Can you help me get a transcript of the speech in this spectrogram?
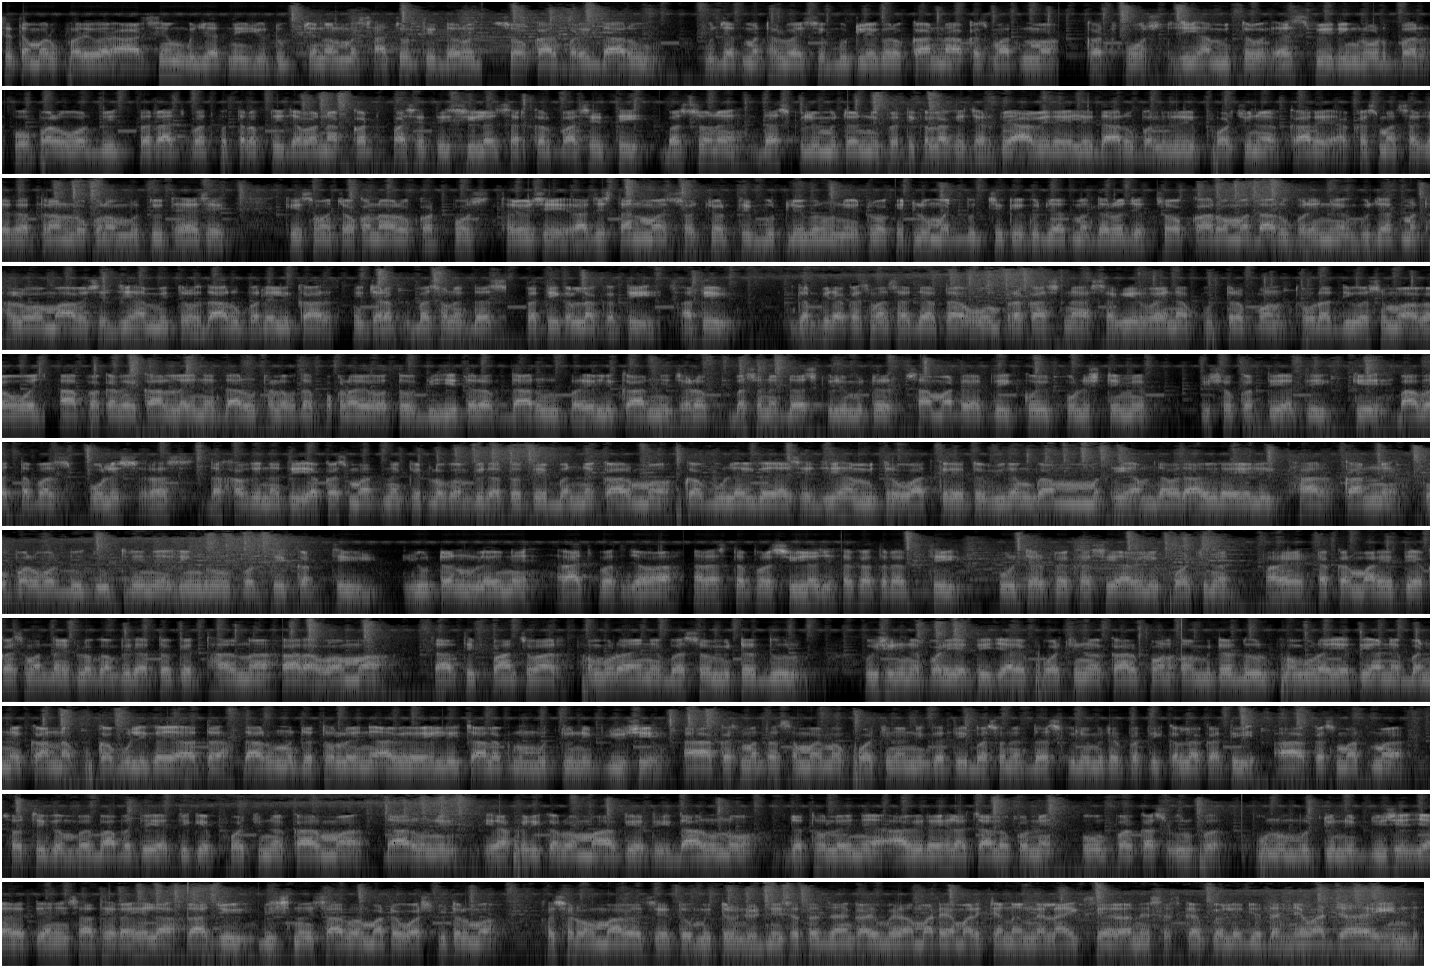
છે. તમારું ફરીવાર આરસીએમ ગુજરાતની યુટ્યુબ ચેનલમાં સાચોથી દરરોજ સો કાર ભરી દારૂ. ગુજરાતમાં ઠલવાય છે. બુટલેગરો કારના અકસ્માતમાં ઘટપોસ્ટ. જી હા મિત્રો એસપી રિંગ રોડ પર ભોપાલ ઓવરબ્રિજ પર રાજપથ પર તરફથી જવાના કટ પાસેથી સિલજ સર્કલ પાસેથી બસો ને દસ કિલોમીટરની પ્રતિ કલાકે ઝડપે આવી રહેલી દારૂ ભરેલી ફોર્ચ્યુનર કારે અકસ્માત સર્જાતા ત્રણ લોકોના મૃત્યુ થયા છે. કેસમાં ચોંકાવનારો ઘટપોસ્ટ થયો છે. રાજસ્થાનમાં સચોટથી બુટલેગરનું નેટવર્ક એટલું મજબૂત છે કે ગુજરાતમાં દરરોજ સો કારોમાં દારૂ ભરીને ગુજરાતમાં ઠલવામાં આવે છે. જે હા મિત્રો, દારૂ ભરેલી કારની ઝડપ બસો ને દસ પ્રતિ કલાક હતી. આથી ગંભીર અકસ્માત સર્જાતા ઓમ પ્રકાશના સગીર વયના પુત્ર પણ થોડા દિવસોમાં અગાઉ જ આ પ્રકારે કાર લઈને દારૂ ઠલવતા પકડાયો હતો. બીજી તરફ દારૂ ભરેલી કારની ઝડપ બસો દસ કિલોમીટર શા માટે હતી? કોઈ પોલીસ ટીમે પીછો કરતી હતી કે બાબત તપાસ પોલીસ રસ દાખવતી નથી. અકસ્માતને કેટલો ગંભીર હતો તે બંને કારમાં હુક્કા બોલાઈ ગયા છે. જી હા, મિત્રો, વાત કરીએ તો વિરમગામથી અમદાવાદ આવી રહેલી થાર કારને ભોપાલ ઓવરબ્રિજ ઉતરીને રિંગ રોડ પરથી કટથી યુ ટર્ન લઈને રાજપથ જવા રસ્તા પર સિલજ સર્કલ તરફથી પૂર ઝડપે ખસી આવેલી ફોર્ચ્યુનર. ભારે ટક્કર મારી હતી. અકસ્માતનો એટલો ગંભીર હતો કે થારના કાર હવામાં ચારથી પાંચ વાર ફંગોળાઈને બસો મીટર દૂર ઉછળીને પડી હતી. જ્યારે ફોર્ચ્યુનર કાર પણ સો મીટર દૂર ફંગોળાઈ હતી અને બંને કારના ફૂંકા બોલી ગયા હતા. દારૂનો જથ્થો લઈને આવી રહેલી ચાલકનું મૃત્યુ નીપજ્યું છે. આ અકસ્માતના સમયમાં ફોર્ચ્યુનરની ગતિ બસો દસ કિલોમીટર પ્રતિ કલાક હતી. આ અકસ્માતમાં સૌથી ગંભીર બાબત એ હતી કે ફોર્ચ્યુનર કારમાં દારૂની હેરાફેરી કરવામાં આવતી હતી. દારૂનો જથ્થો લઈને આવી રહેલા ચાલકોને ઓમ પ્રકાશ ઉર્ફ પપ્પુનું મૃત્યુ નીપજ્યું છે. જ્યારે તેની સાથે રહેલા રાજીવ બિશ્નોઈ સારવાર માટે હોસ્પિટલમાં ખસેડવામાં આવ્યા છે. તો મિત્રો, ન્યૂઝની સતત જાણકારી મેળવવા માટે અમારી ચેનલને લાઇક શેર અને સબસ્ક્રાઈબ કરી લેજો. ધન્યવાદ. જય હિન્દ.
